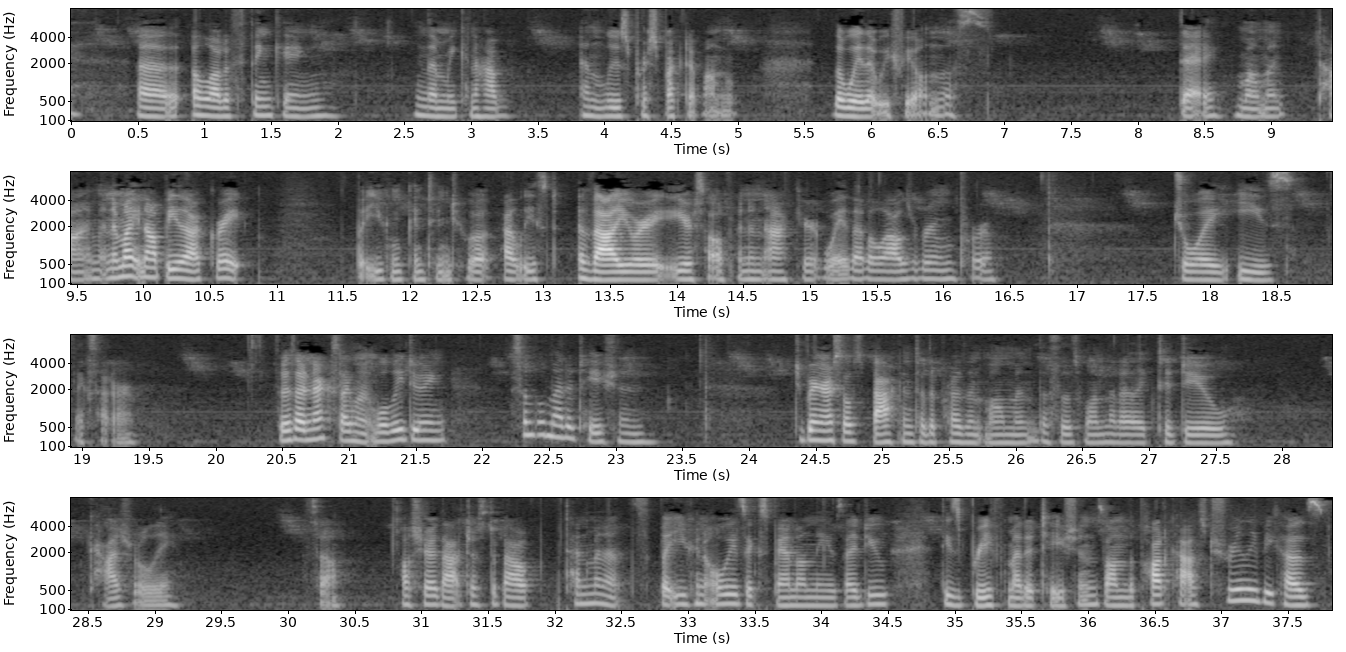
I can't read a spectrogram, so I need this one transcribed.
uh, a lot of thinking, then we can have and lose perspective on the way that we feel in this day, moment, time. And it might not be that great, but you can continue to uh, at least evaluate yourself in an accurate way that allows room for joy, ease, etc. So, with our next segment, we'll be doing simple meditation to bring ourselves back into the present moment. This is one that I like to do casually. So, I'll share that just about 10 minutes, but you can always expand on these. I do these brief meditations on the podcast really because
